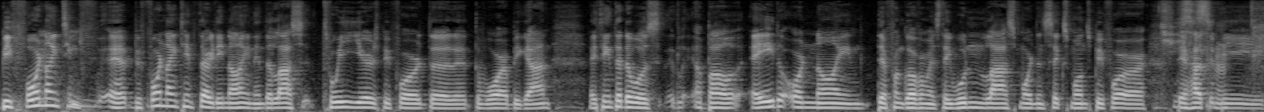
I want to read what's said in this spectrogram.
before nineteen uh, before nineteen thirty nine, in the last three years before the the war began, I think that there was about eight or nine different governments. They wouldn't last more than six months before they had to be.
